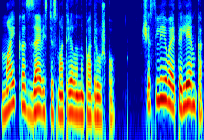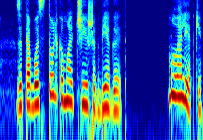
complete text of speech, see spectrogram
Майка с завистью смотрела на подружку. «Счастливая ты, Ленка! За тобой столько мальчишек бегает!» «Малолетки!»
